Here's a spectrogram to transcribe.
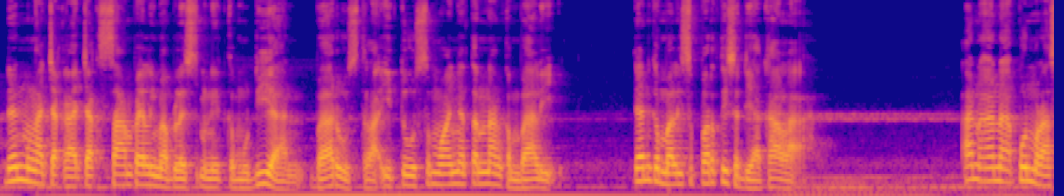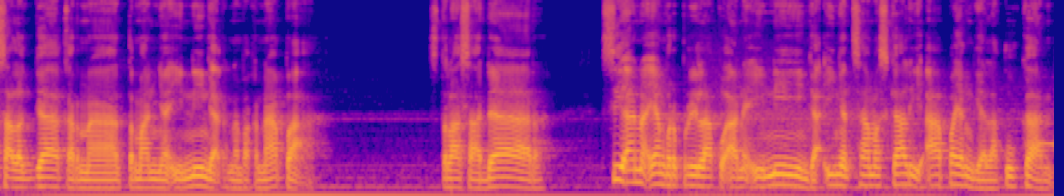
dan mengacak-acak sampai 15 menit kemudian Baru setelah itu semuanya tenang kembali Dan kembali seperti sedia kala. Anak-anak pun merasa lega karena temannya ini nggak kenapa-kenapa. Setelah sadar Si anak yang berperilaku aneh ini nggak ingat sama sekali apa yang dia lakukan.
